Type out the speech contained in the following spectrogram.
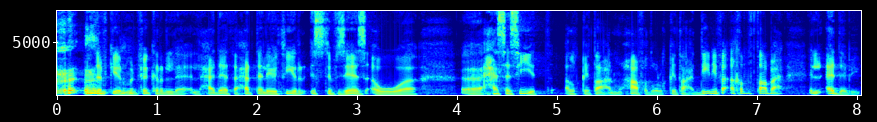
التفكير من فكر الحداثة حتى لا يثير استفزاز أو آه، حساسية القطاع المحافظ والقطاع الديني. فأخذ الطابع الادبي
